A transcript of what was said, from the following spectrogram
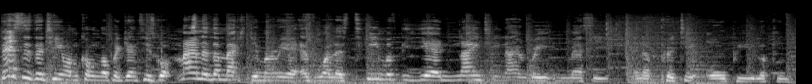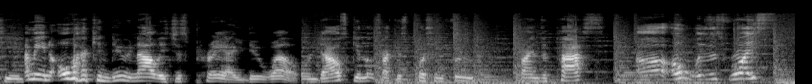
This is the team I'm coming up against. He's got man of the match Di Maria as well as team of the year 99 rating Messi in a pretty OP looking team. I mean all I can do now is just pray I do well. Lewandowski looks like he's pushing through. Finds a pass. Uh, oh, is this Reus?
